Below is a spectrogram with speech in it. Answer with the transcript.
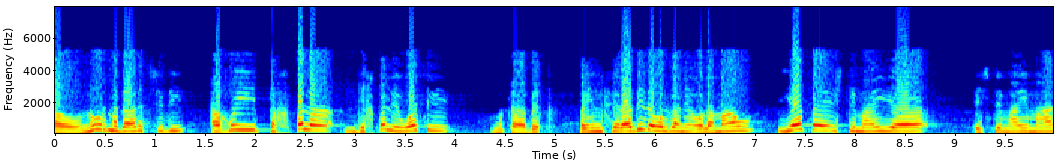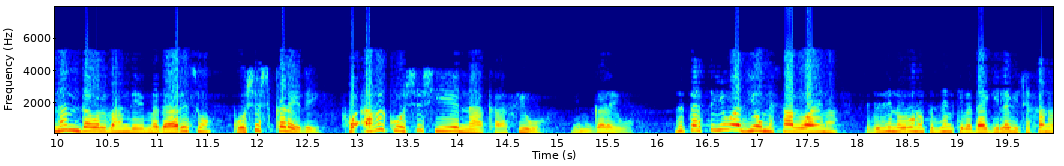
او نور مدارس چې دي هغوی په خپل د خپل وسې مطابق په انفرادي ډول باندې علماو یا په اجتماعي یا اجتماعي مانن ډول باندې مدارسو کوشش کړی دی خو هغه کوشش یې ناکافي و نیمګړی و زه تاسو ته یوازې یو مثال وایم چې د ځینو وروڼو په ذهن کې به دا ګیله وي چې ښه نو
